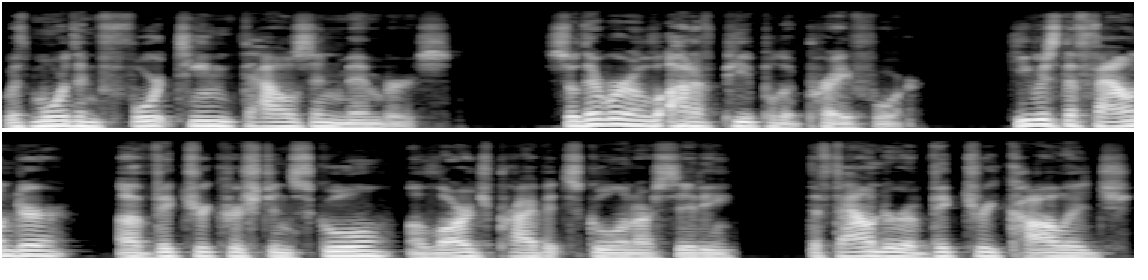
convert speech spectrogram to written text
with more than 14,000 members. So there were a lot of people to pray for. He was the founder of Victory Christian School, a large private school in our city, the founder of Victory College,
